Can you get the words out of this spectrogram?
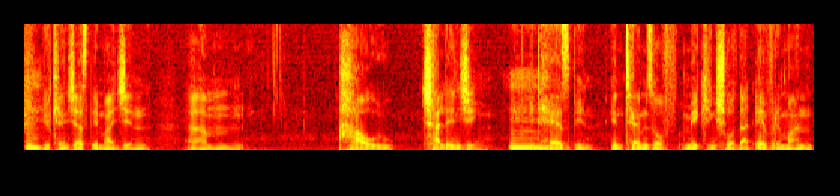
You can just imagine um, how challenging it has been in terms of making sure that every month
